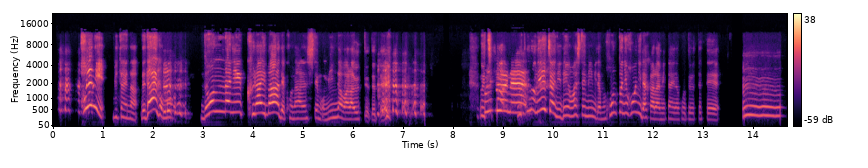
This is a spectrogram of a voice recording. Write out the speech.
「ほに!」みたいなで大悟も どんなに暗いバーでこなんしてもみんな笑うって言っててうちが面白いうねち。の姉ちゃんに電話してみみたいなもう本当に本にだからみたいなこと言っててうんうん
